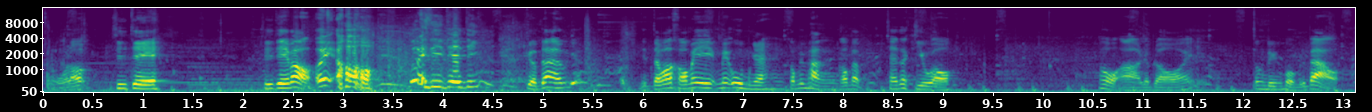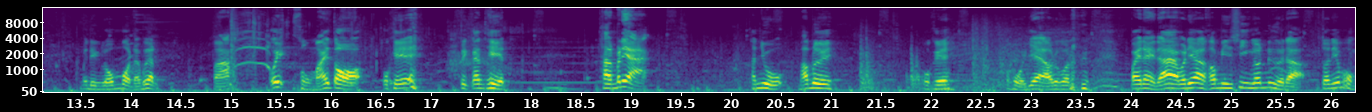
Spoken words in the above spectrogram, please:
โอ้แล้วซีเจซีเจเปล่าเอ้ยอ๋อเฮ้ยซีเจจริงเกือบได้แล้วเมื่อกี้แต่ว่าเขาไม่ไม่อุ้มไงเขาไม่พังเขาแบบใช้สกิลเอาโอ้โหอ้าวเรียบร้อย ต้องดึงผมหรือเปล่า ไม่ดึงล้มหมดนะเพื่อนมาเอ้ยส่งไม้ต่อโอเคเป็นการเทรด ทันปะเนี่ยทันอยู่พับเลย โอเคโอ้โหแย่แล้วทุกคน ไปไหนได้วะเนี่ยเขามีชิงแล้วหนืดอะตอนนี้ผม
